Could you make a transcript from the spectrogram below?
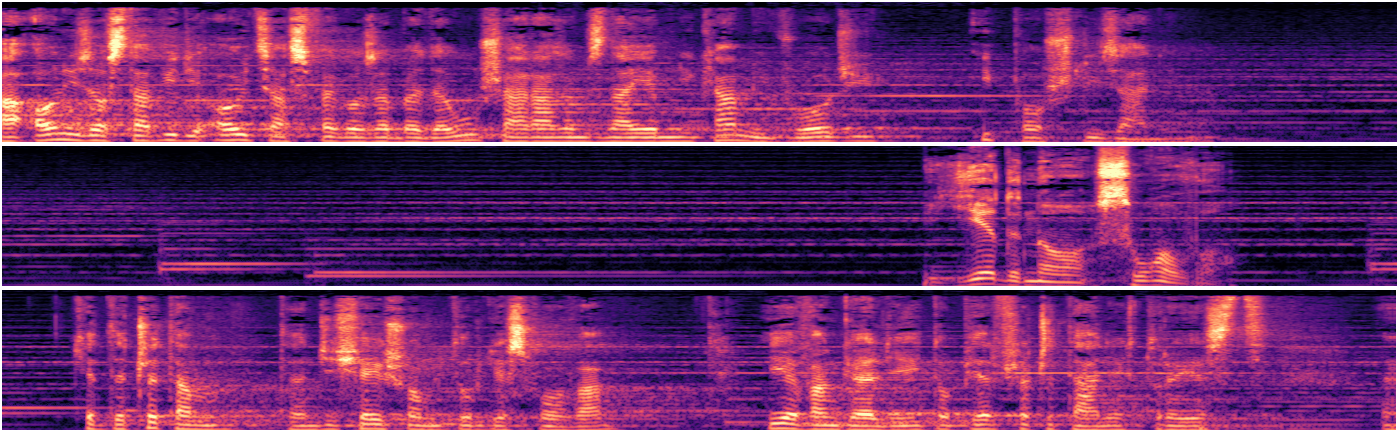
a oni zostawili ojca swego Zebedeusza razem z najemnikami w łodzi i poszli za nim. Jedno słowo. Kiedy czytam tę dzisiejszą liturgię słowa i Ewangelię, i to pierwsze czytanie, które jest y,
